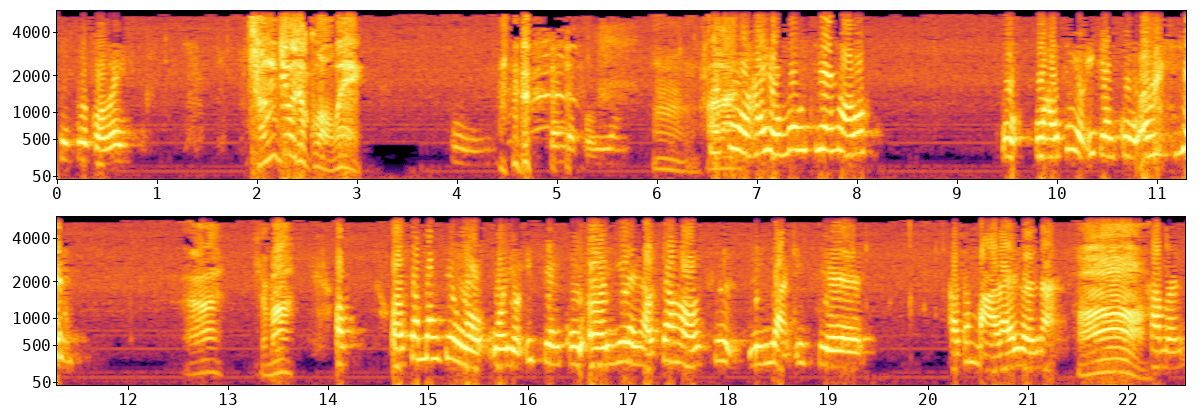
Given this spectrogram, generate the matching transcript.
师傅果位，成就的果位，嗯，真的不一样。嗯，好了师。傅，我还有梦见哦，我我好像有一间孤儿院 啊？什么？哦，我好像梦见我我有一间孤儿院，好像哦是领养一些，好像马来人呐、哦，他们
